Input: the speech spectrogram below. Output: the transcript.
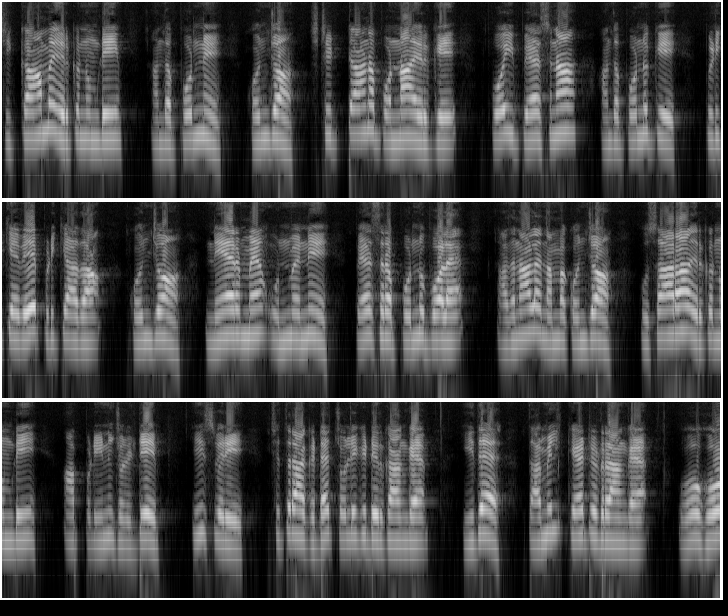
சிக்காமல் இருக்கணும்டி. அந்த பொண்ணு கொஞ்சம் ஸ்ட்ரிக்டான பொண்ணாக இருக்கு. போய் பேசினா அந்த பொண்ணுக்கு பிடிக்கவே பிடிக்காதான் கொஞ்சம் நேர்மை உண்மைன்னு பேசுகிற பொண்ணு போல. அதனால் நம்ம கொஞ்சம் உஷாராக இருக்கணும்டி அப்படின்னு சொல்லிட்டு ஈஸ்வரி சித்ரா கிட்ட சொல்லிக்கிட்டு இருக்காங்க. இதை தமிழ் கேட்டுடுறாங்க. ஓஹோ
